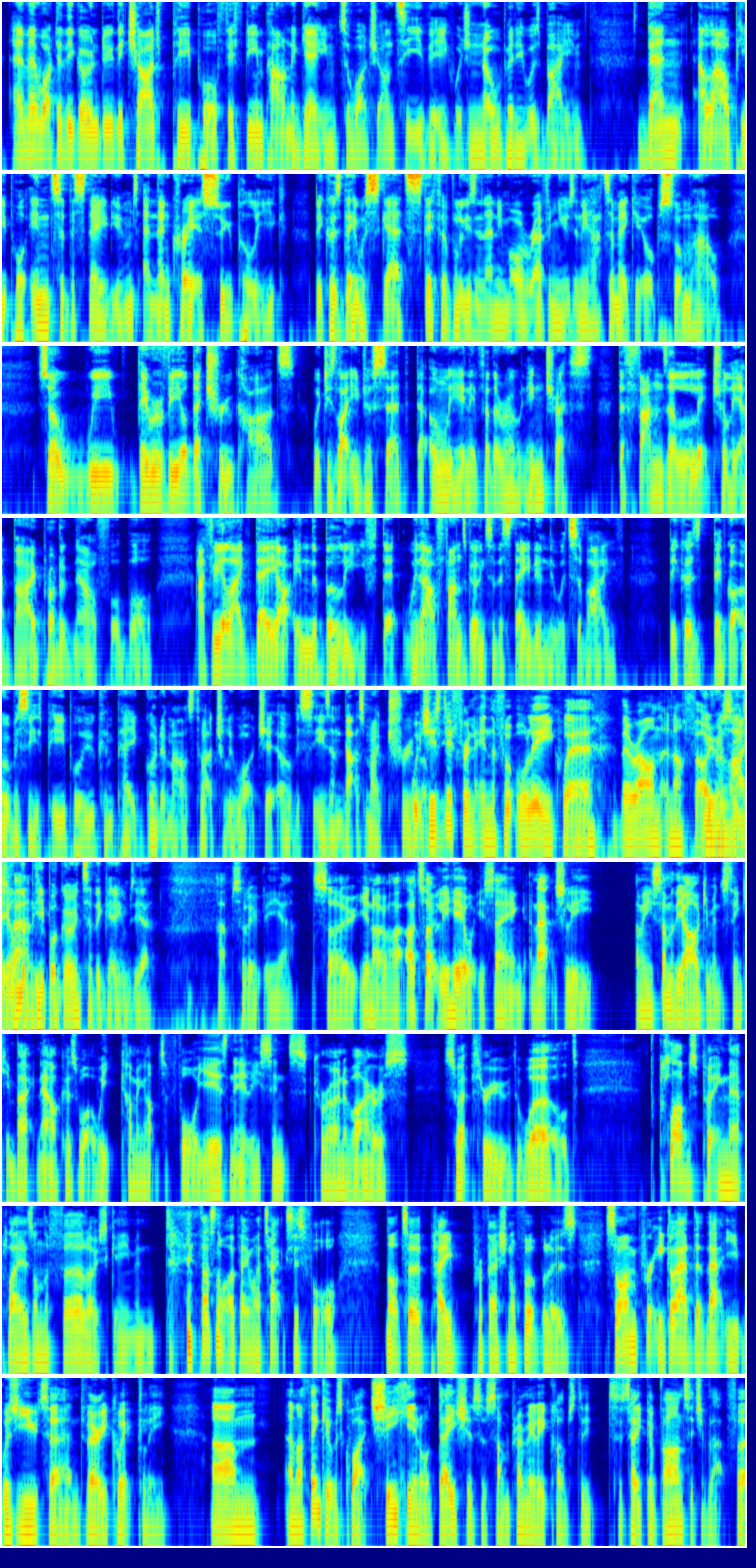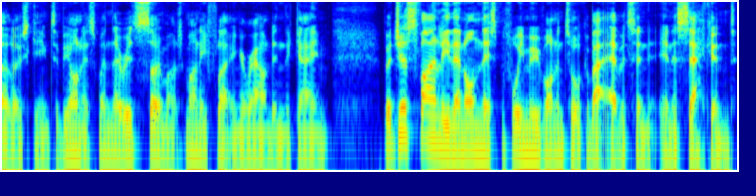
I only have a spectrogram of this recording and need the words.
And then what did they go and do? They charged people fifteen pound a game to watch it on TV, which nobody was buying. Then allow people into the stadiums and then create a super league because they were scared stiff of losing any more revenues and they had to make it up somehow. So we they revealed their true cards, which is like you just said, they're only in it for their own interests. The fans are literally a byproduct now of football. I feel like they are in the belief that without fans going to the stadium they would survive because they've got overseas people who can pay good amounts to actually watch it overseas and that's my true Which is different in the football league where there aren't enough You overseas rely on fans. the people going to the games, yeah. Absolutely, yeah. So, you know, I, I totally hear what you're saying. And actually, I mean, some of the arguments thinking back now, because what are we coming up to four years nearly since coronavirus swept through the world? Clubs putting their players on the furlough scheme, and that's not what I pay my taxes for, not to pay professional footballers. So I'm pretty glad that that was U turned very quickly. Um, and I think it was quite cheeky and audacious of some Premier League clubs to, to take advantage of that furlough scheme, to be honest, when there is so much money floating around in the game. But just finally, then on this, before we move on and talk about Everton in a second,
